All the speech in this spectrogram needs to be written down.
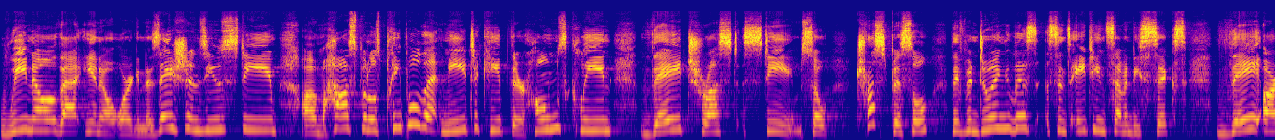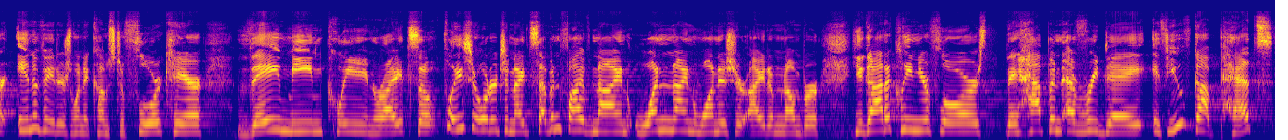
We know that, you know, organizations use steam, um, hospitals, people that need to keep their homes clean, they trust steam. So trust Bissell. They've been doing this since 1876. They are innovators when it comes to floor care. They mean clean, right? So place your order tonight. 759191 is your item number. You gotta clean your floors. They happen every day. If you've got pets,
